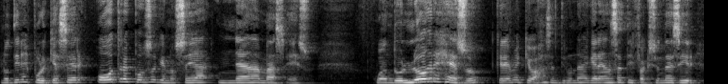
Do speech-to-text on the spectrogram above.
No tienes por qué hacer otra cosa que no sea nada más eso. Cuando logres eso, créeme que vas a sentir una gran satisfacción de decir,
